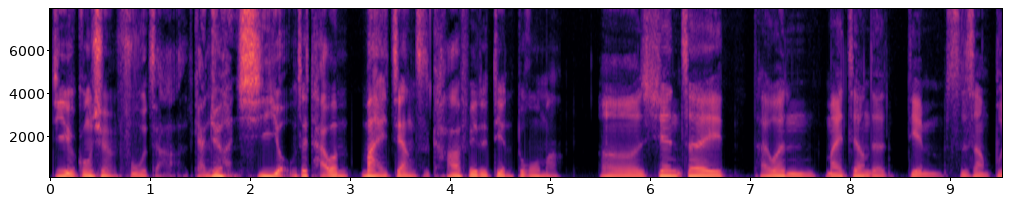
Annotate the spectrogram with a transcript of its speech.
第一个工序很复杂，感觉很稀有。在台湾卖这样子咖啡的店多吗？呃，现在。台湾卖这样的店事实上不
